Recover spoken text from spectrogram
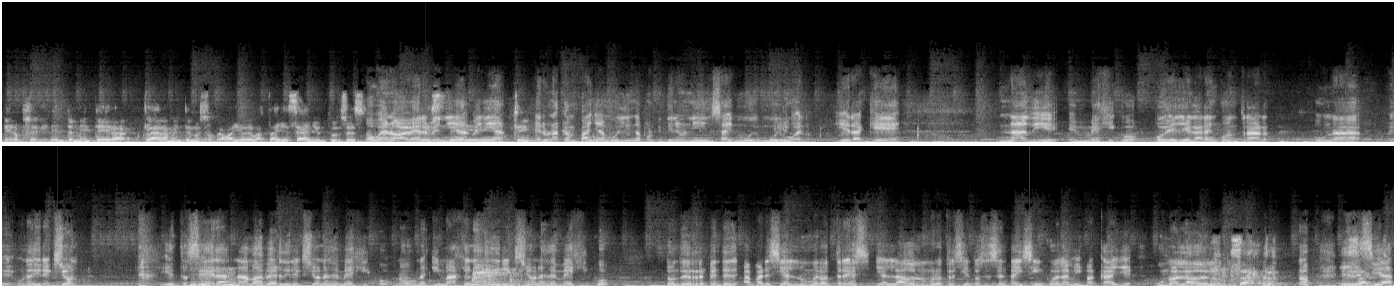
pero pues evidentemente era claramente nuestro caballo de batalla ese año. Entonces, No, bueno, a ver, Este, venía, venía, sí. era una campaña muy linda porque tiene un insight muy, muy bueno. Y era que nadie en México podía llegar a encontrar una, eh, una dirección. Y entonces era nada más ver direcciones de México, ¿no? Una, imágenes de direcciones de México, donde de repente aparecía el número 3 y al lado el número 365 de la misma calle, uno al lado del otro. exacto, ¿no? Y Exacto. decía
